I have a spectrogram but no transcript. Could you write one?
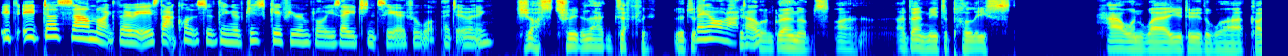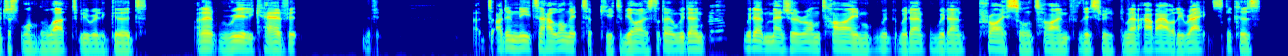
it it does sound like though it is that constant thing of just give your employees agency over what they're doing. Just treat them exactly. They're just they are adults. grown ups. I I don't need to police how and where you do the work. I just want the work to be really good. I don't really care if it, if it I don't need to how long it took you to be honest. I don't. We don't. Mm. We don't measure on time. We, we don't. We don't price on time for this. We don't have hourly rates because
